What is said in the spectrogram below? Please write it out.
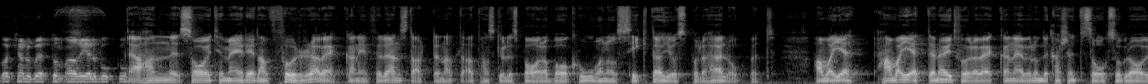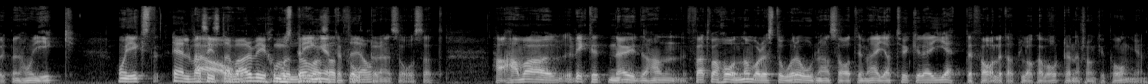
Vad kan du berätta om Ariel Boko? Ja, han sa ju till mig redan förra veckan inför den starten att, att han skulle spara bakhovarna och sikta just på det här loppet. Han var, han var jättenöjd förra veckan, även om det kanske inte såg så bra ut. Men hon gick... Hon gick... Elva sista varv i Hon skymundan, springer va, så inte att, ja. fortare än så. så att, han, han var riktigt nöjd. Han, för att vara honom var det stora ord när han sa till mig, jag tycker det är jättefarligt att plocka bort henne från kupongen.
